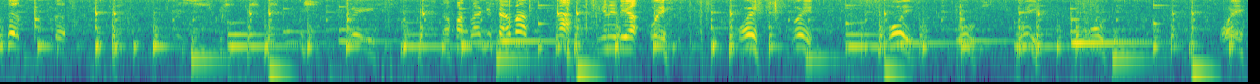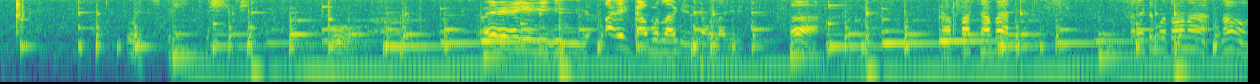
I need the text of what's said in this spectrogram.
Set. Wih. Dapat lagi sahabat. Nah, ini dia. Uh, wih. Uh. Wih. Wih. Uh. Wih. Ay, kabur lagi, kabur lagi. Ah. Dapat sahabat. Kalian kan mau tahu nak? No.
